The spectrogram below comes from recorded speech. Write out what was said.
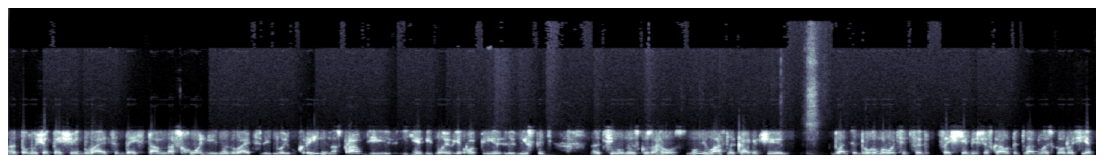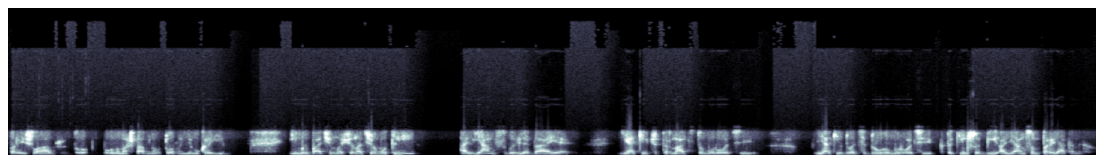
Е, тому що те, що відбувається десь там на сході, називається війною в Україні, насправді є війною в Європі, містить е, цілу низку загроз. Ну і власне кажучи, в 22-му році це це ще більш яскраво підтвердилось, коли Росія перейшла вже до повномасштабного вторгнення в Україну. І ми бачимо, що на цьому тлі альянс виглядає як і в 2014 році, як і в 22-му році, таким собі альянсом переляканих.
